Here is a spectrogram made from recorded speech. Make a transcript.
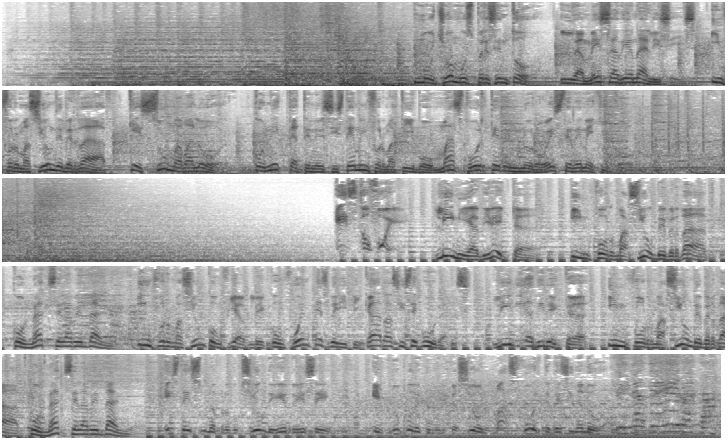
Mochomos presentó la mesa de análisis. Información de verdad que suma valor. Conéctate en el sistema informativo más fuerte del noroeste de México. Esto fue Línea Directa. Información de verdad con Axel Avendaño. Información confiable con fuentes verificadas y seguras. Línea Directa. Información de verdad con Axel Avendaño. Esta es una producción de RSN, el grupo de comunicación más fuerte de Sinaloa. Línea directa.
